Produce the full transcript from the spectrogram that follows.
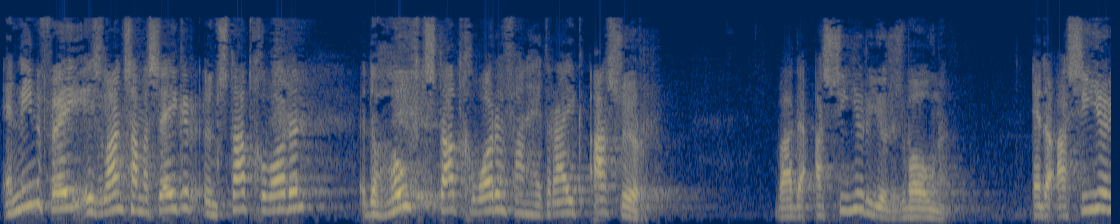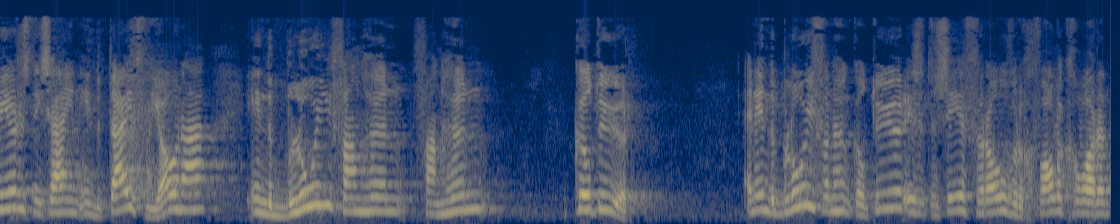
En Nineveh is langzaam maar zeker een stad geworden, de hoofdstad geworden van het rijk Assur. Waar de Assyriërs wonen. En de Assyriërs die zijn in de tijd van Jona in de bloei van hun, van hun cultuur. En in de bloei van hun cultuur is het een zeer veroverig volk geworden.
